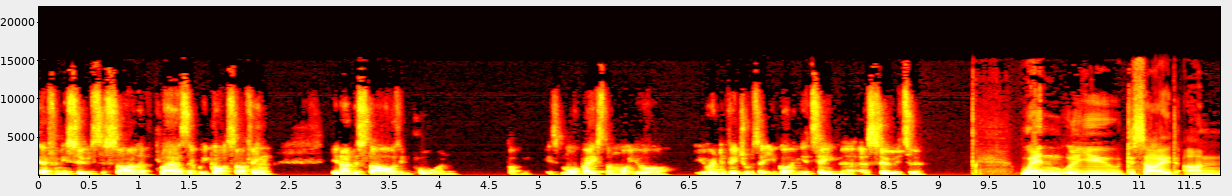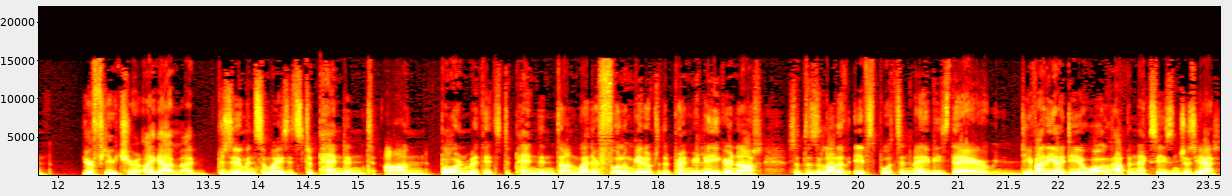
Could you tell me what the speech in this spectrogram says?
definitely suits the style of players that we got. So I think, you know, the style is important, but it's more based on what your your individuals that you've got in your team that are suited to. When will you decide on your future? I, I, I, presume in some ways it's dependent on Bournemouth. It's dependent on whether Fulham get up to the Premier League or not. So there's a lot of ifs, buts, and maybes there. Do you have any idea what will happen next season just yet?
